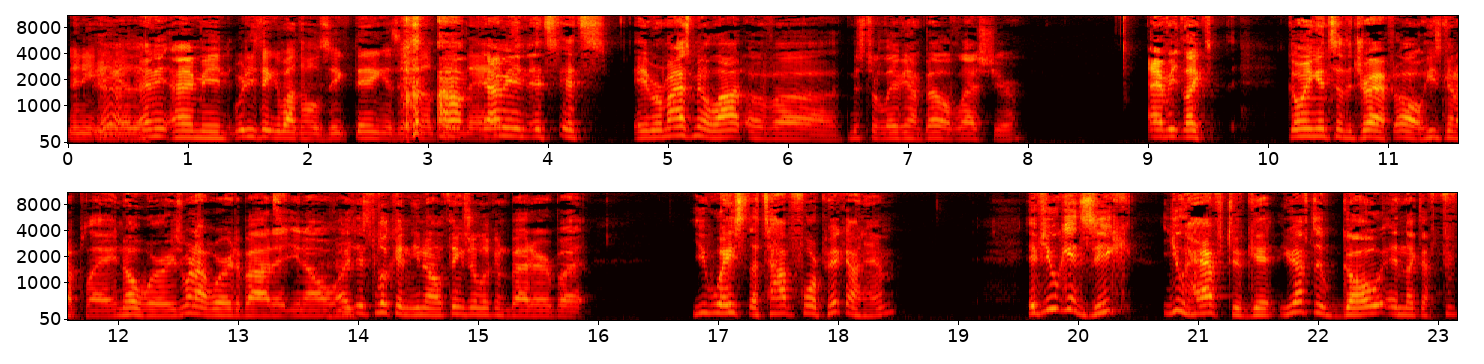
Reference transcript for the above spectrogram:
Any, any Yeah. other- Any, I mean, what do you think about the whole Zeke thing? Is it something Uh, that I mean, it's it's it reminds me a lot of uh, Mr. Le'Veon Bell of last year. Every like going into the draft, oh, he's gonna play. No worries, we're not worried about it. You know, Mhm. it's looking, you know, things are looking better. But you waste a top four pick on him. If you get Zeke, you have to get you have to go in like the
